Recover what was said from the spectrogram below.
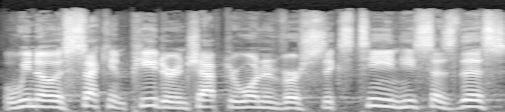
what we know is 2 Peter in chapter 1 and verse 16, he says this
